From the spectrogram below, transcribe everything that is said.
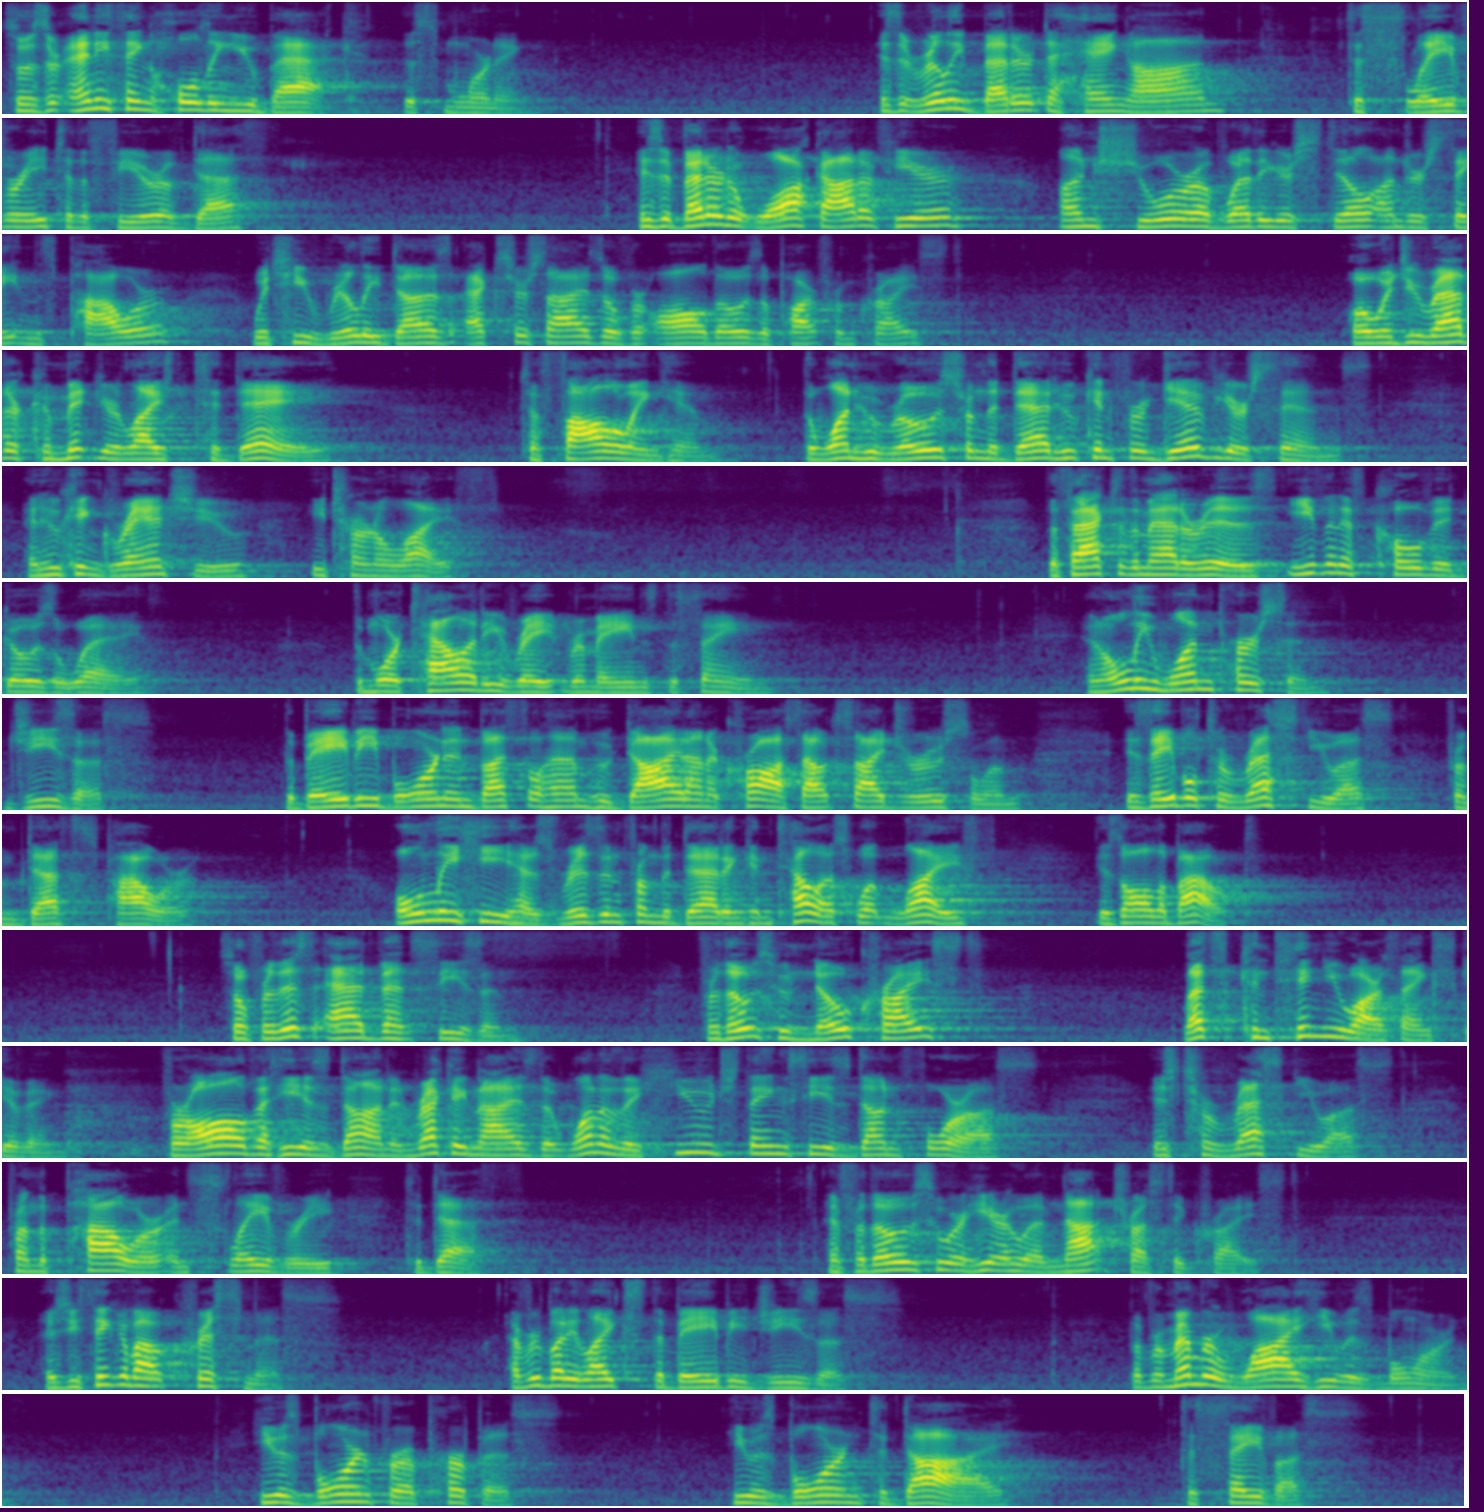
So, is there anything holding you back this morning? Is it really better to hang on to slavery, to the fear of death? Is it better to walk out of here unsure of whether you're still under Satan's power, which he really does exercise over all those apart from Christ? Or would you rather commit your life today to following him, the one who rose from the dead, who can forgive your sins? And who can grant you eternal life. The fact of the matter is, even if COVID goes away, the mortality rate remains the same. And only one person, Jesus, the baby born in Bethlehem who died on a cross outside Jerusalem, is able to rescue us from death's power. Only He has risen from the dead and can tell us what life is all about. So, for this Advent season, for those who know Christ, let's continue our thanksgiving for all that He has done and recognize that one of the huge things He has done for us is to rescue us from the power and slavery to death. And for those who are here who have not trusted Christ, as you think about Christmas, everybody likes the baby Jesus. But remember why he was born. He was born for a purpose. He was born to die to save us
